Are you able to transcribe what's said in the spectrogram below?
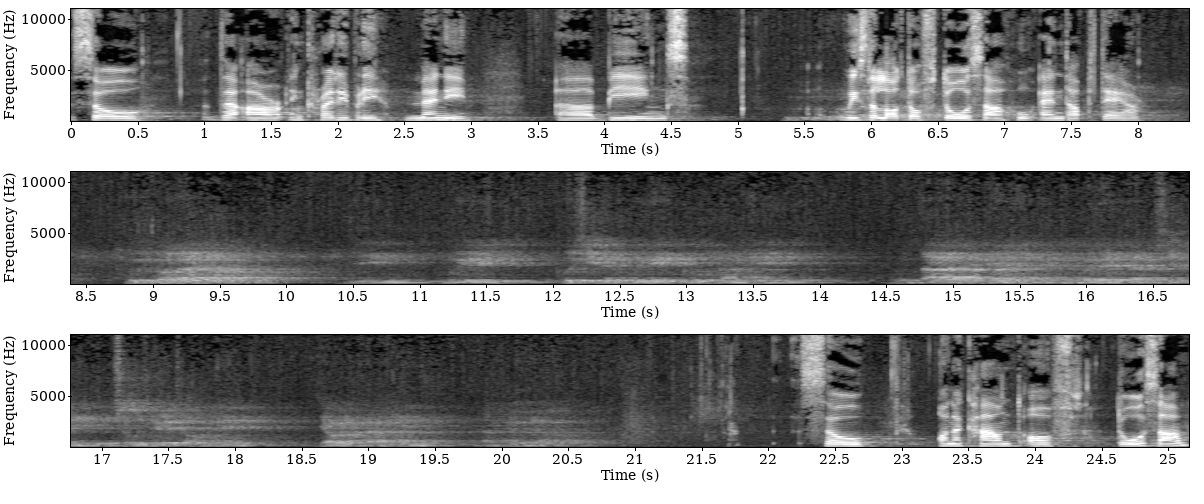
So there are incredibly many uh, beings with a lot of dosa who end up there. So, on account of dosa,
